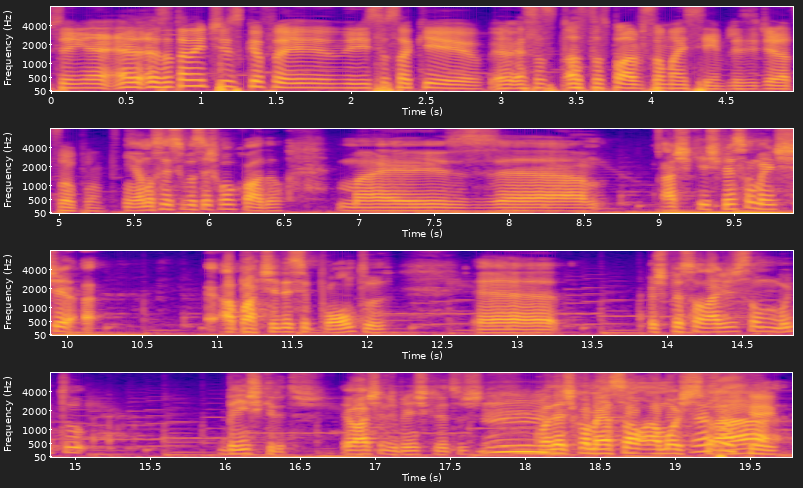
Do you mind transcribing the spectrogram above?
Sim, é, é exatamente isso que eu falei no início, só que essas, as tuas palavras são mais simples e diretas ao ponto. Eu não sei se vocês concordam, mas é, acho que especialmente a, a partir desse ponto, é, os personagens são muito bem escritos. Eu acho eles bem escritos. Quando eles começam a mostrar.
